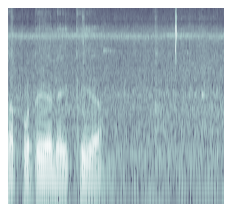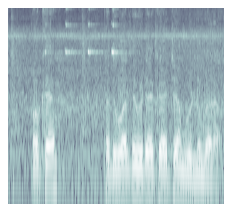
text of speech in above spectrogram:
സപ്പോർട്ട് ചെയ്യുക ലൈക്ക് ചെയ്യുക ഓക്കെ? അപ്പോൾ ഇതുപോലത്തെ വീഡിയോ ഒക്കെ ആയിട്ട് ഞാൻ വീണ്ടും വരാം.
